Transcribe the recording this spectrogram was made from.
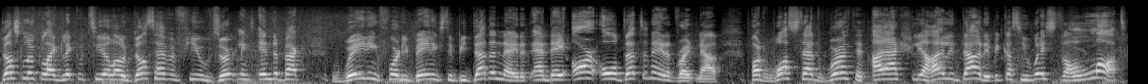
Does look like Liquid TLO does have a few Zerglings in the back waiting for the Banelings to be detonated detonated and they are all detonated right now. But was that worth it? I actually highly doubt it because he wasted a lot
